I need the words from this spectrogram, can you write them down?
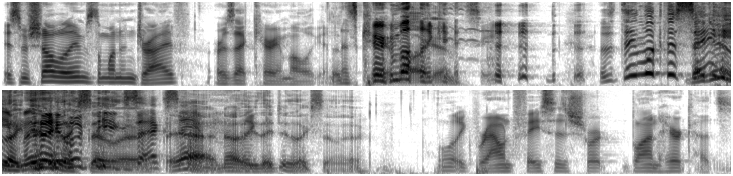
Is Michelle Williams the one in Drive, or is that Carey Mulligan? That's Carey Mulligan. See? they look the They same. do look, they do look the exact same. Yeah, no, like, they do look similar. like round faces, short blonde haircuts.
